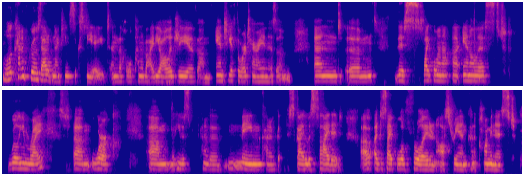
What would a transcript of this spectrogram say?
well, it kind of grows out of 1968 and the whole kind of ideology of um, anti-authoritarianism, and um, this psychoanalyst William Reich's um, work. Um, he was kind of the main kind of this guy who was cited, uh, a disciple of Freud, an Austrian kind of communist.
